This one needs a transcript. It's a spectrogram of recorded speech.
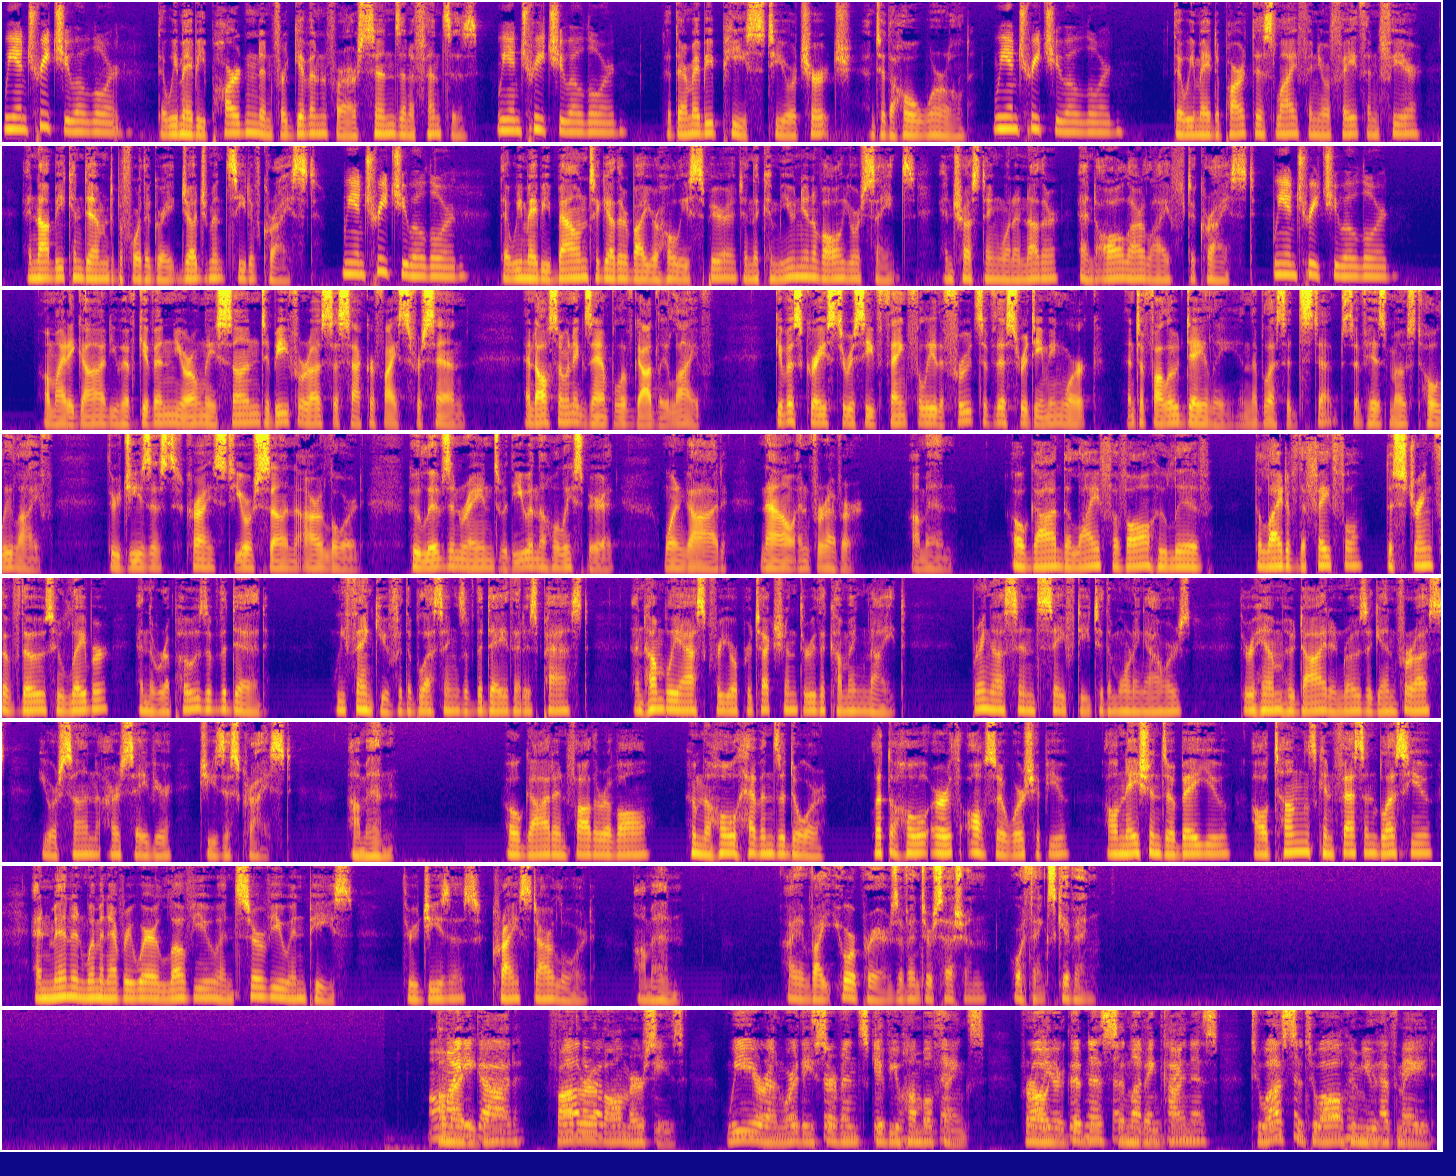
We entreat you, O Lord. That we may be pardoned and forgiven for our sins and offenses. We entreat you, O Lord. That there may be peace to your church and to the whole world. We entreat you, O Lord. That we may depart this life in your faith and fear, and not be condemned before the great judgment seat of Christ. We entreat you, O Lord that we may be bound together by your Holy Spirit in the communion of all your saints, entrusting one another and all our life to Christ. We entreat you, O Lord. Almighty God, you have given your only Son to be for us a sacrifice for sin, and also an example of godly life. Give us grace to receive thankfully the fruits of this redeeming work, and to follow daily in the blessed steps of his most holy life. Through Jesus Christ, your Son, our Lord, who lives and reigns with you in the Holy Spirit, one God, now and forever. Amen. O God, the life of all who live, the light of the faithful, the strength of those who labor, and the repose of the dead, we thank you for the blessings of the day that is past, and humbly ask for your protection through the coming night. Bring us in safety to the morning hours, through him who died and rose again for us, your Son, our Saviour, Jesus Christ. Amen. O God and Father of all, whom the whole heavens adore, let the whole earth also worship you, all nations obey you, all tongues confess and bless you, and men and women everywhere love you and serve you in peace. Through Jesus Christ our Lord. Amen. I invite your prayers of intercession or thanksgiving. Almighty God, Father of all mercies, we, your unworthy servants, give you humble thanks for all your goodness and loving kindness to us and to all whom you have made.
